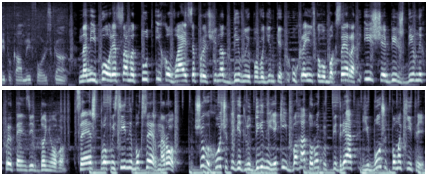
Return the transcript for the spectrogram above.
People call me Forrest Gump. На мій погляд, саме тут і ховається причина дивної поведінки українського боксера і ще більш дивних претензій до нього. Це ж професійний боксер, народ. Що ви хочете від людини, який багато років підряд їбошить по макітрі?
